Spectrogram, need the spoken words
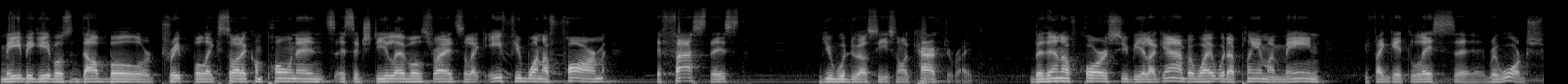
maybe give us double or triple exotic components, SHD levels, right? So like if you want to farm the fastest, you would do a seasonal character, right? But then, of course, you'd be like, yeah, but why would I play my main if I get less uh, rewards?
